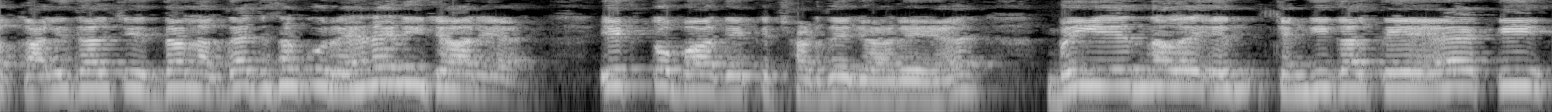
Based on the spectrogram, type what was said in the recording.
ਅਕਾਲੀ ਦਲ 'ਚ ਇਦਾਂ ਲੱਗਦਾ ਜਿਸ ਕੋਈ ਰਹਿਣਾ ਹੀ ਨਹੀਂ ਚਾਹ ਰਿਹਾ। ਇੱਕ ਤੋਂ ਬਾਅਦ ਇੱਕ ਛੱਡਦੇ ਜਾ ਰਹੇ ਹੈ ਬਈ ਇਹ ਨਾਲ ਇਹ ਚੰਗੀ ਗੱਲ ਤੇ ਇਹ ਹੈ ਕਿ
